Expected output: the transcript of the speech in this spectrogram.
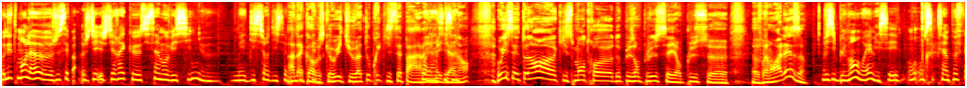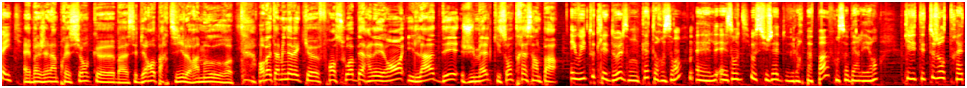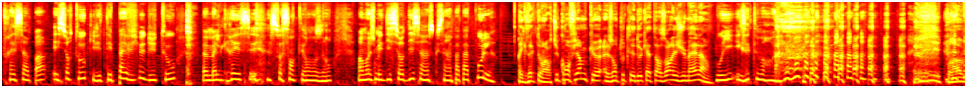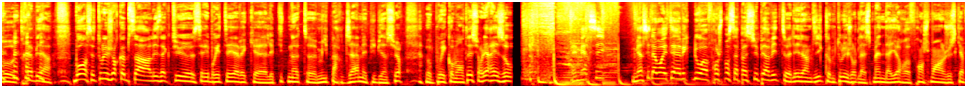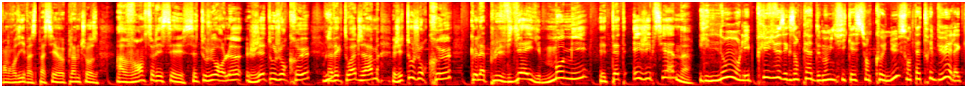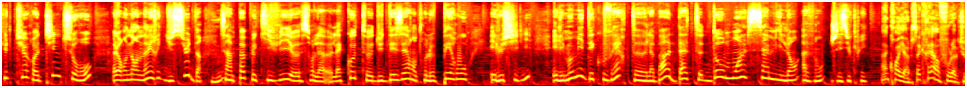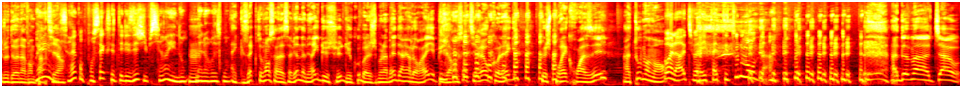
Honnêtement, là, euh, je sais pas. Je, di- je dirais que si c'est un mauvais signe, euh, mais 10 sur 10. ça Ah d'accord, parce que oui, tu veux à tout prix qu'ils se séparent, Voilà, Meghan. hein. Oui, c'est étonnant euh, qu'ils se montrent de plus en plus et en plus euh, vraiment à l'aise. Visiblement, ouais, mais c'est, on, on sait que c'est un peu fake. Eh ben, j'ai l'impression que bah, c'est bien reparti, leur amour. On va terminer avec François Berléand. Il a des jumelles qui sont très sympas. Et oui, toutes les deux, elles ont 14 ans. Elles, elles ont dit au sujet de leur papa, François Berléand, qu'il était toujours très très sympa et surtout qu'il n'était pas vieux du tout, euh, malgré ses 71 ans. Alors moi, je mets 10 sur 10 hein, parce que c'est un papa poule. Exactement. Alors, tu confirmes qu'elles ont toutes les deux 14 ans, les jumelles? Oui, exactement. Bravo, très bien. Bon, c'est tous les jours comme ça, hein, les actus euh, célébrités avec euh, les petites notes mises par Jam. Et puis, bien sûr, vous pouvez commenter sur les réseaux. Et merci. Merci d'avoir été avec nous. hein. Franchement, ça passe super vite euh, les lundis, comme tous les jours de la semaine. D'ailleurs, euh, franchement, hein, jusqu'à vendredi, il va se passer euh, plein de choses. Avant de se laisser, c'est toujours le J'ai toujours cru. Avec toi, Jam, j'ai toujours cru que la plus vieille momie était égyptienne. Et non, les plus vieux exemplaires de momification connus sont attribués à la culture Chinchorro. Alors on est en Amérique du Sud. C'est un peuple qui vit sur la, la côte du désert entre le Pérou et le Chili. Et les momies découvertes là-bas datent d'au moins 5000 ans avant Jésus-Christ. Incroyable, sacré info là que tu nous donnes avant de Ouais, partir. c'est vrai qu'on pensait que c'était les Égyptiens et non, malheureusement. Exactement, ça, ça vient d'Amérique du Sud. Du coup, bah, je me la mets derrière l'oreille et puis je la ressortirai aux collègues que je pourrais croiser à tout moment. Voilà, tu vas épater tout le monde là. À demain, ciao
